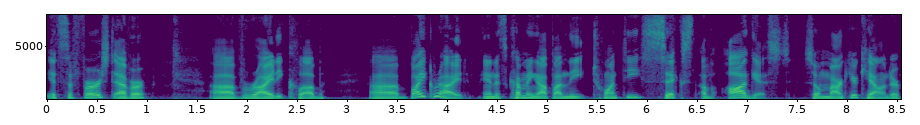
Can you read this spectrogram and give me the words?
It's the first ever uh, Variety Club uh, bike ride, and it's coming up on the 26th of August. So mark your calendar.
